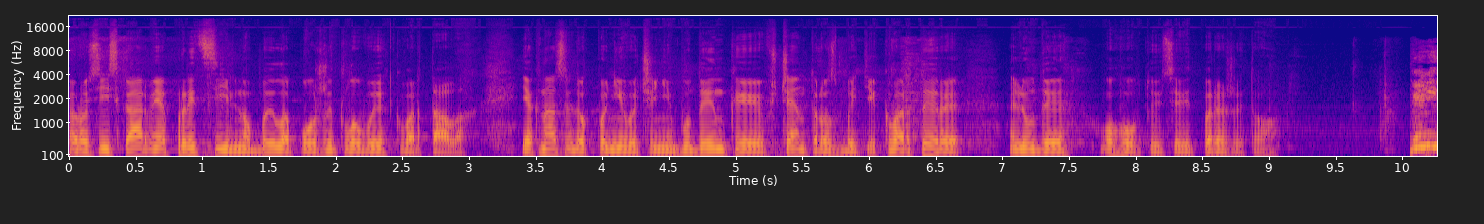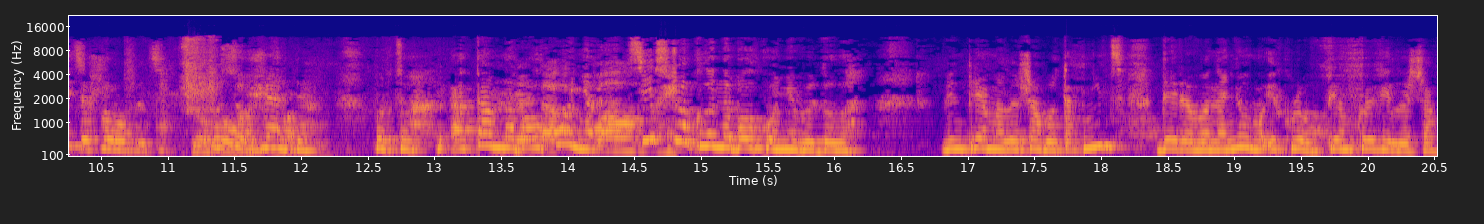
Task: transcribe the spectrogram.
Російська армія прицільно била по житлових кварталах. Як наслідок понівечені будинки, вщент розбиті квартири. Люди оговтуються від пережитого. Дивіться, що робиться. Ось, гляньте. Ось, а там на балконі, всі стекла на балконі видала. Він прямо лежав отак ніц, дерево на ньому і кров, прям крові лежав.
